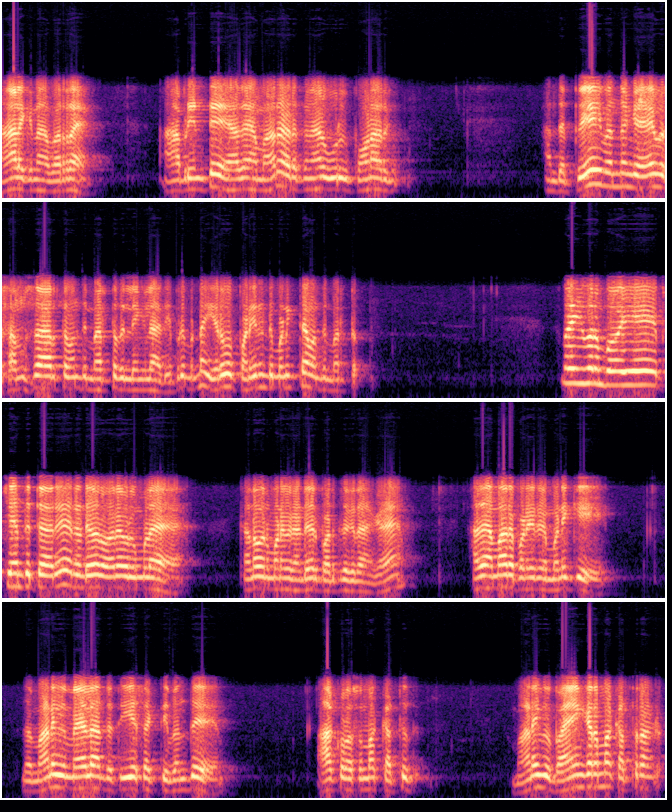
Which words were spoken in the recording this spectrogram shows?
நாளைக்கு நான் வர்றேன். அப்படின்ட்டு அதே மாதிரி அடுத்த நாள் ஊருக்கு போனாருங்க. அந்த பேய் வந்துங்க சம்சாரத்தை வந்து மிரட்டது இல்லைங்களா? அது எப்படி பண்ணால் இரவு பன்னிரெண்டு மணிக்கு தான் வந்து மிரட்டும். அப்புறம் இவரும் போய் சேர்ந்துட்டாரு. ரெண்டு பேரும் ஒரே ரூமில் கணவன் மனைவி ரெண்டு பேரும் படுத்துருக்குறாங்க. அதே மாதிரி பன்னிரெண்டு மணிக்கு இந்த மனைவி மேலே அந்த தீய சக்தி வந்து ஆக்ரோஷமாக கத்துது. மனைவி பயங்கரமாக கத்துறாங்க.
